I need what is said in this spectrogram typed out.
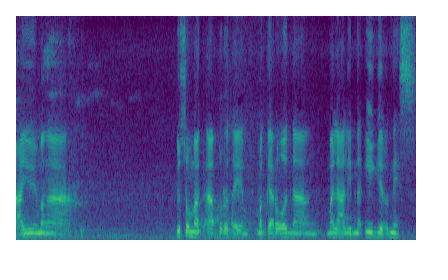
tayo yung mga gusto mag-abroad ay magkaroon ng malalim na eagerness.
